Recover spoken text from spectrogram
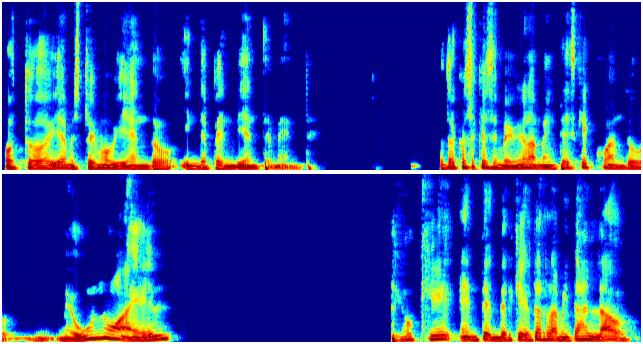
o todavía me estoy moviendo independientemente? Otra cosa que se me viene a la mente es que cuando me uno a él, tengo que entender que hay otras ramitas al lado,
